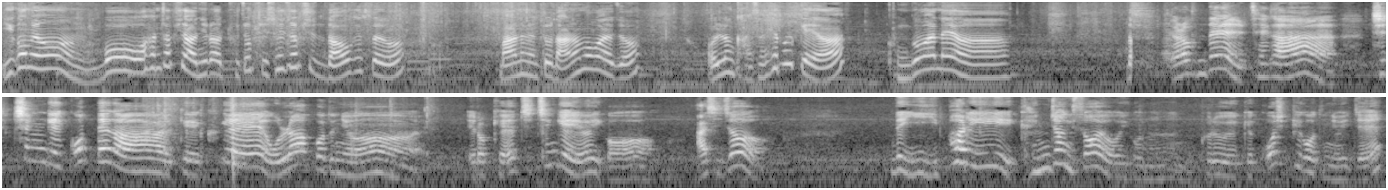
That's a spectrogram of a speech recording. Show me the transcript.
이거면 뭐 한 접시 아니라 두 접시, 세 접시도 나오겠어요. 많으면 또 나눠 먹어야죠. 얼른 가서 해볼게요. 궁금하네요. 여러분들, 제가 게 꽃대가 이렇게 크게 올라왔거든요. 이렇게 지친 게예요, 이거. 아시죠? 근데 이 이파리 굉장히 써요, 이거는. 그리고 이렇게 꽃이 피거든요, 이제.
